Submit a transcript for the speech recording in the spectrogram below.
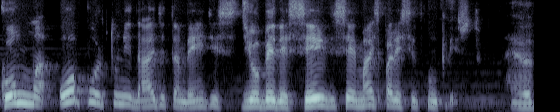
como uma oportunidade também de, de obedecer e de ser mais parecido com Cristo. Eu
